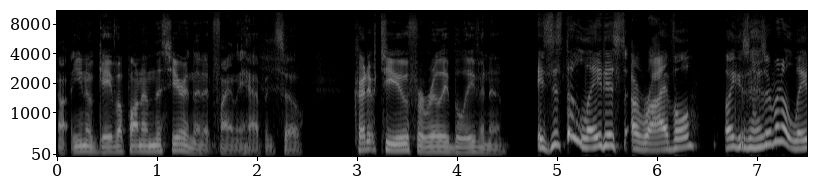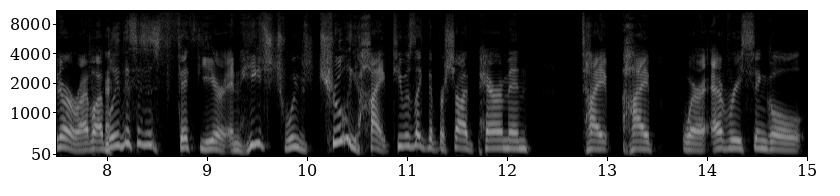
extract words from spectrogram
uh, You know, gave up on him this year, and then it finally happened. So Credit to you for really believing him. Is this the latest arrival? Like, has there been a later arrival? I believe this is his fifth year, and he's he was truly hyped. He was like the Breshad Perriman type hype, where every single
